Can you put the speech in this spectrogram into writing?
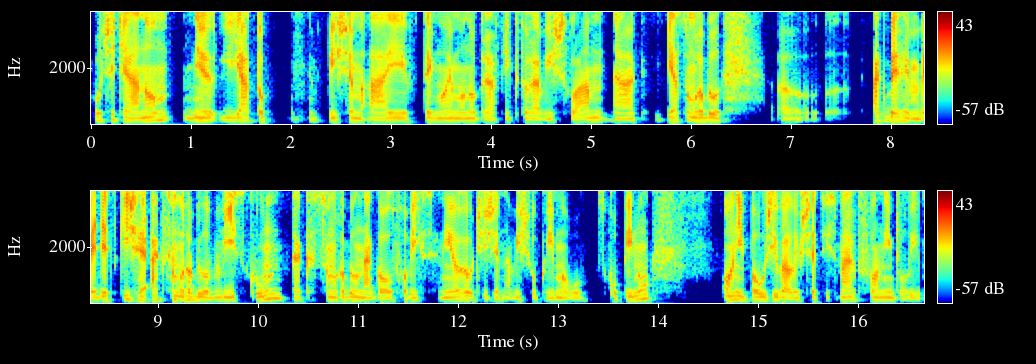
Určite áno. Ja to píšem aj v tej mojej monografii, ktorá vyšla. Ja som robil, eh, ak beriem vedecky, že ak som robil výskum, tak som robil na golfových seniorov, čiže na vyššiu príjmovú skupinu. Oni používali všetci smartfóny, boli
